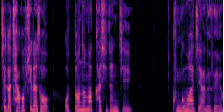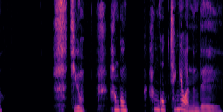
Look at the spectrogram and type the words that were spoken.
제가 작업실에서 어떤 음악 하시는지 궁금하지 않으세요? 지금 한 곡 한 곡 챙겨왔는데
